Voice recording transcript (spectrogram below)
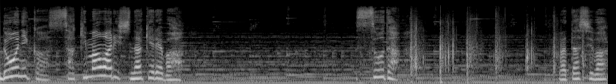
どうにか先回りしなければ。そうだ。私は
